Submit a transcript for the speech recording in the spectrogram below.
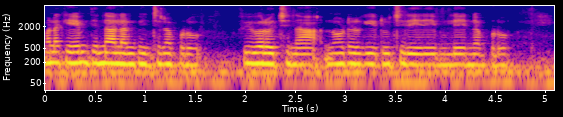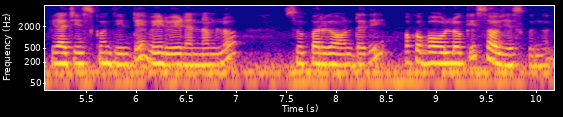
మనకి ఏం తినాలనిపించినప్పుడు ఫీవర్ వచ్చినా నోటికి రుచి లేనప్పుడు ఇలా చేసుకొని తింటే వేడి వేడి అన్నంలో సూపర్గా ఉంటుంది. ఒక బౌల్లోకి సర్వ్ చేసుకుందాం.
